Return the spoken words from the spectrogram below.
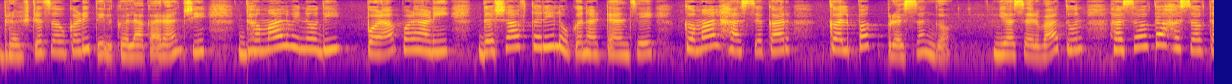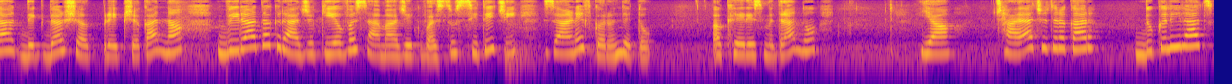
भ्रष्ट चौकडीतील कलाकारांची धमाल विनोदी पळापळ आणि दशावतरी लोकनाट्यांचे कमाल हास्यकार कल्पक प्रसंग या सर्वातून हसवता हसवता दिग्दर्शक प्रेक्षकांना विरादक राजकीय व सामाजिक वस्तुस्थितीची जाणीव करून देतो. अखेरीस मित्रांनो या छायाचित्रकार दुकलीलाच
